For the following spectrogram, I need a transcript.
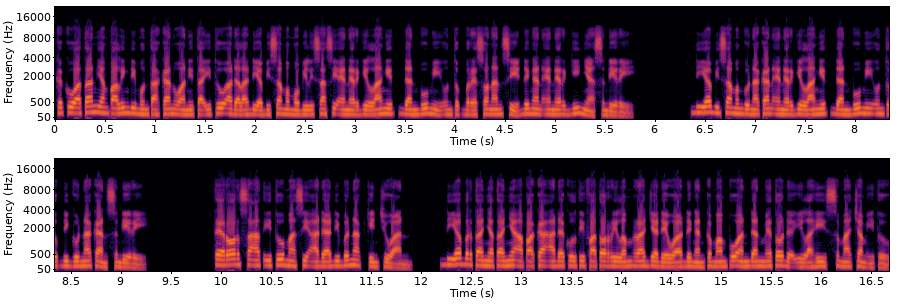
Kekuatan yang paling dimuntahkan wanita itu adalah dia bisa memobilisasi energi langit dan bumi untuk beresonansi dengan energinya sendiri. Dia bisa menggunakan energi langit dan bumi untuk digunakan sendiri. Teror saat itu masih ada di benak Kincuan. Dia bertanya-tanya apakah ada kultivator rilem Raja Dewa dengan kemampuan dan metode ilahi semacam itu.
